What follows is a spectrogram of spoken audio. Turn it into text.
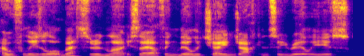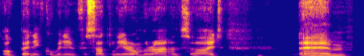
hopefully he's a lot better. And like you say, I think the only change I can see really is Ogbene coming in for Sadlier on the right hand side. Um,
